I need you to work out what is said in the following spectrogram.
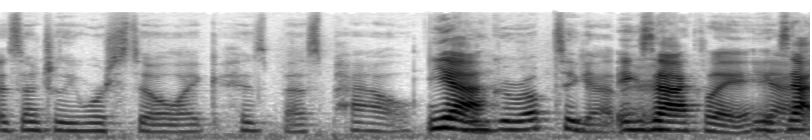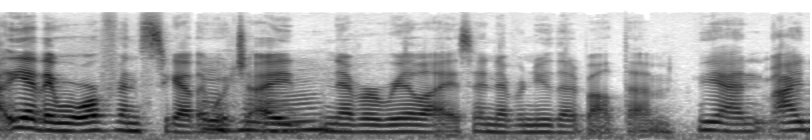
essentially were still like his best pal. Yeah. You grew up together. Exactly. Yeah. Exactly. Yeah, they were orphans together, which I mm-hmm. never realized. I never knew that about them. Yeah, and I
